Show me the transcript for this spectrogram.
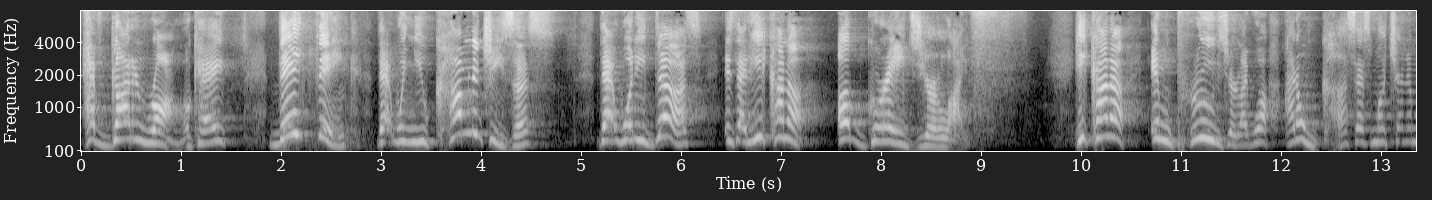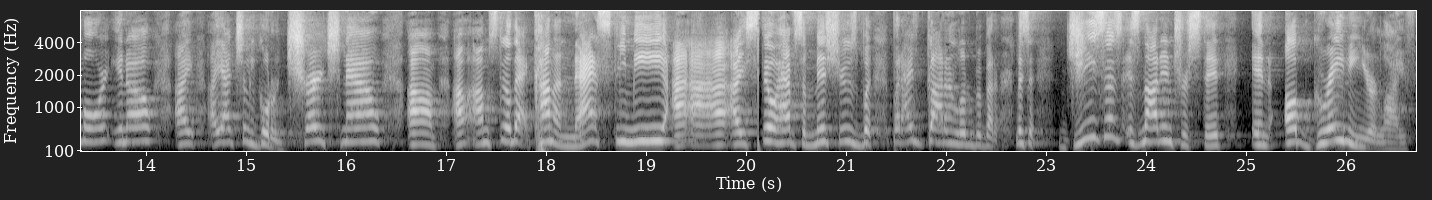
have gotten wrong, okay? They think that when you come to Jesus, that what he does is that he kind of upgrades your life. He kind of improves your life. Well, I don't cuss as much anymore, you know. I, I actually go to church now. Um, I, am still that kind of nasty me. I, I, I still have some issues, but, but I've gotten a little bit better. Listen, Jesus is not interested in upgrading your life,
